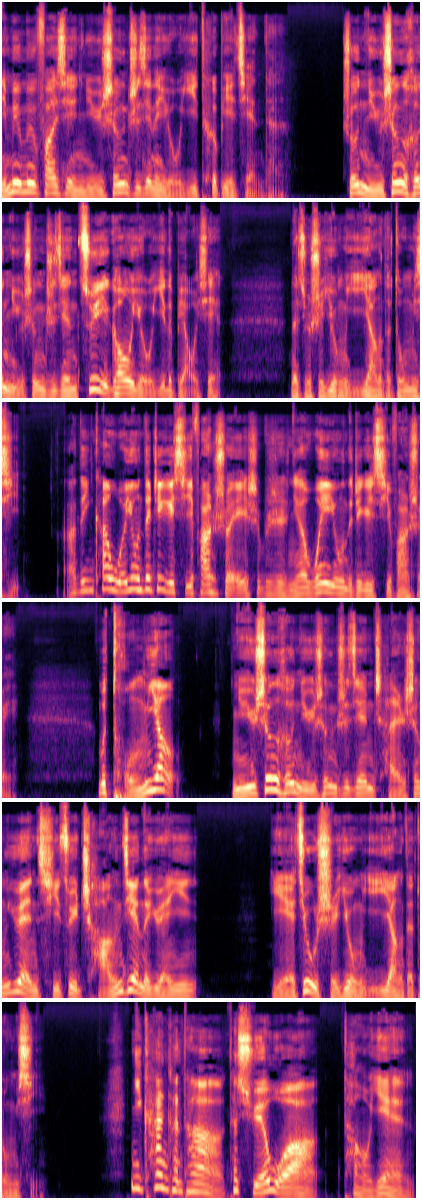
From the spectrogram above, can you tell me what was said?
你们有没有发现，女生之间的友谊特别简单？说女生和女生之间最高友谊的表现，那就是用一样的东西啊！你看我用的这个洗发水是不是？你看我也用的这个洗发水。那么同样，女生和女生之间产生怨气最常见的原因，也就是用一样的东西。你看看他，他学我，讨厌。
